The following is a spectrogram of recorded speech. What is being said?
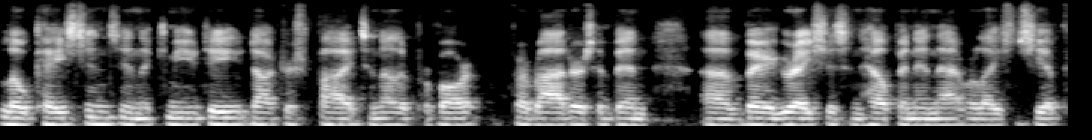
locations in the community. Dr. Speights and other providers have been uh, very gracious in helping in that relationship.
